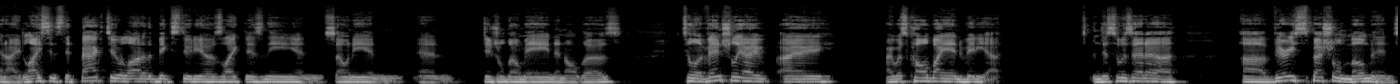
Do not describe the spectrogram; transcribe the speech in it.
and I licensed it back to a lot of the big studios like Disney and Sony and, and Digital Domain and all those. Till eventually I, I, I was called by NVIDIA. And this was at a, a very special moment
